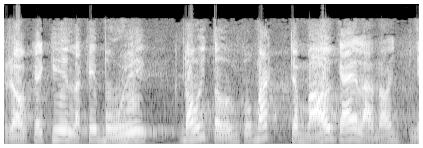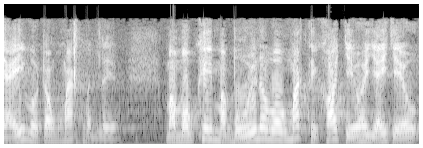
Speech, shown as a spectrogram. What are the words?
Rồi cái kia là cái bụi đối tượng của mắt. Cho mở cái là nó nhảy vô trong mắt mình liền. Mà một khi mà bụi nó vô mắt thì khó chịu hay dễ chịu?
